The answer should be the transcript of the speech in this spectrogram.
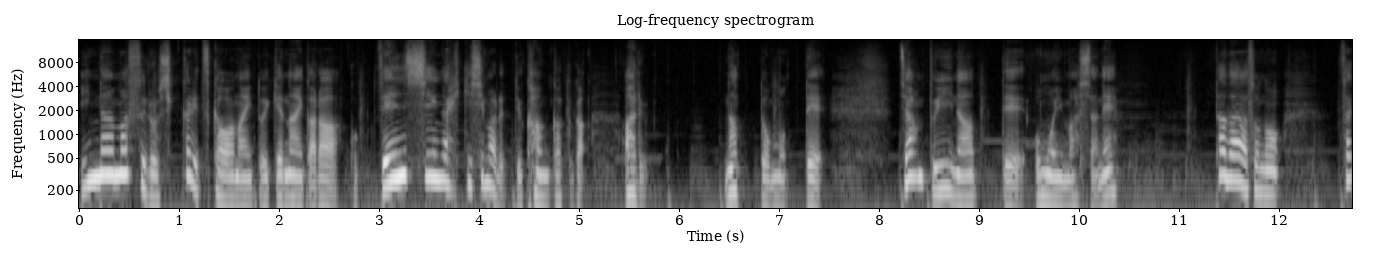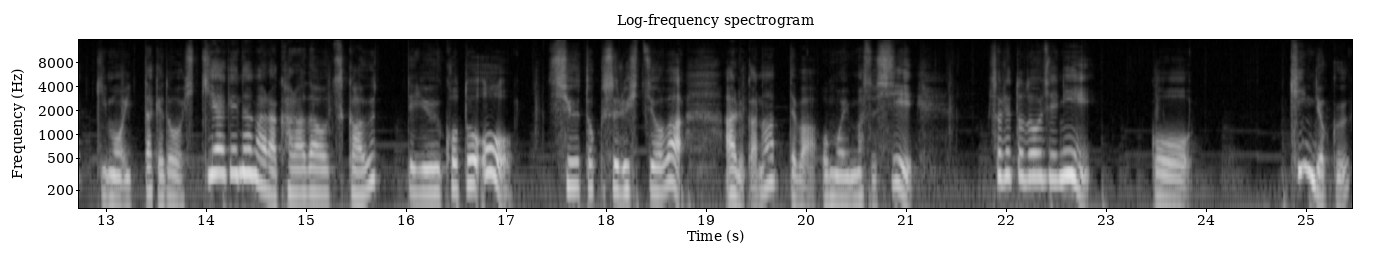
インナーマッスルをしっかり使わないといけないから全身が引き締まるっていう感覚があるなと思ってジャンプいいなって思いましたね。ただそのさっきも言ったけど引き上げながら体を使うっていうことを習得する必要はあるかなっては思いますしそれと同時にこう筋力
